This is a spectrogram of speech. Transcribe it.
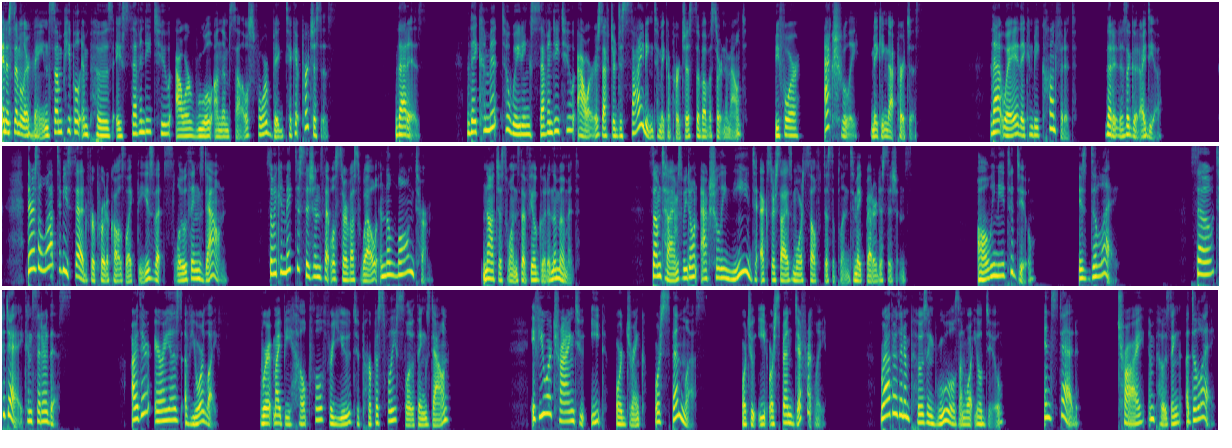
In a similar vein, some people impose a 72 hour rule on themselves for big ticket purchases. That is, they commit to waiting 72 hours after deciding to make a purchase above a certain amount before actually making that purchase. That way, they can be confident that it is a good idea. There's a lot to be said for protocols like these that slow things down, so we can make decisions that will serve us well in the long term, not just ones that feel good in the moment. Sometimes we don't actually need to exercise more self discipline to make better decisions. All we need to do is delay. So today, consider this Are there areas of your life where it might be helpful for you to purposefully slow things down? If you are trying to eat or drink or spend less, or to eat or spend differently, rather than imposing rules on what you'll do, instead, try imposing a delay.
